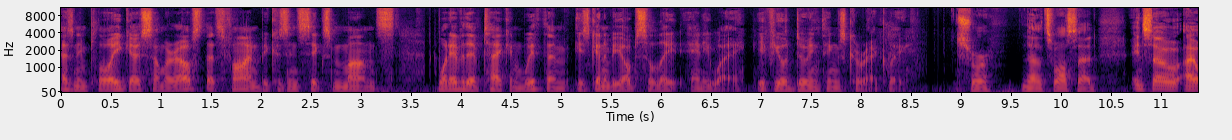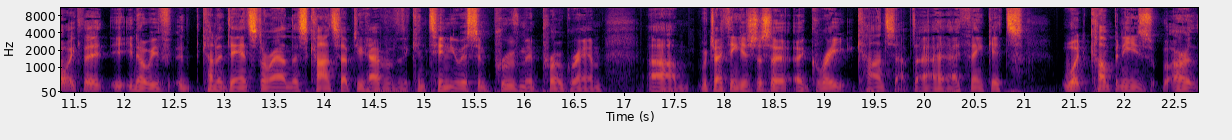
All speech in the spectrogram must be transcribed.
as an employee goes somewhere else, that's fine because in six months whatever they've taken with them is going to be obsolete anyway if you're doing things correctly. Sure. No, that's well said. And so I like that, you know, we've kind of danced around this concept you have of the continuous improvement program, um, which I think is just a, a great concept. I, I, think it's what companies are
